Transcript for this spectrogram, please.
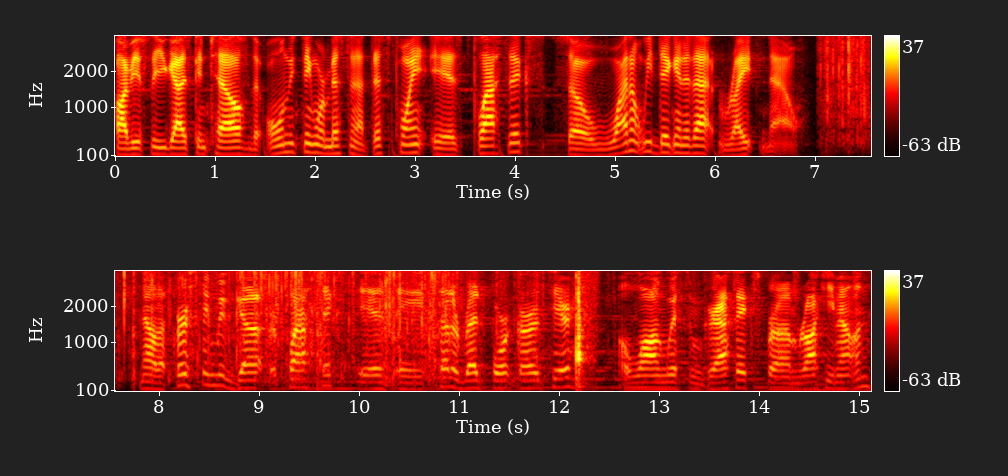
Obviously you guys can tell the only thing we're missing at this point is plastics, so why don't we dig into that right now. Now the first thing we've got for plastics is a set of red fork guards here, along with some graphics from Rocky Mountain.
